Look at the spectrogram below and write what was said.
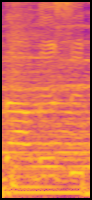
about the city.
